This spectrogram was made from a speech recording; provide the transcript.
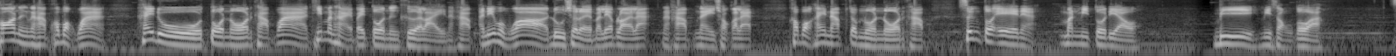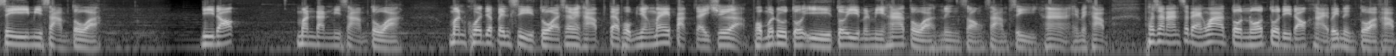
ข้อหนึ่งนะครับเขาบอกว่าให้ดูตัวโน้ตครับว่าที่มันหายไปตัวหนึ่งคืออะไรนะครับอันนี้ผมก็ดูเฉลยมาเรียบร้อยแล้วนะครับในช็อกโกแลตเขาบอกให้นับจำนวนโน้ตครับซึ่งตัว A เนี่ยมันมีตัวเดียว B มี 2 ตัว C มี 3 ตัว D Doc มันดันมี 3 ตัว มันควรจะเป็น 4 ตัวใช่ไหมครับแต่ผมยังไม่ปักใจเชื่อ ผมมาดูตัว E ตัว E มันมี 5 ตัว 1 2 3 4 5 เห็นไหมครับเพราะฉะนั้นแสดงว่าตัวโน้ตตัว D Doc หายไป 1 ตัวครับ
